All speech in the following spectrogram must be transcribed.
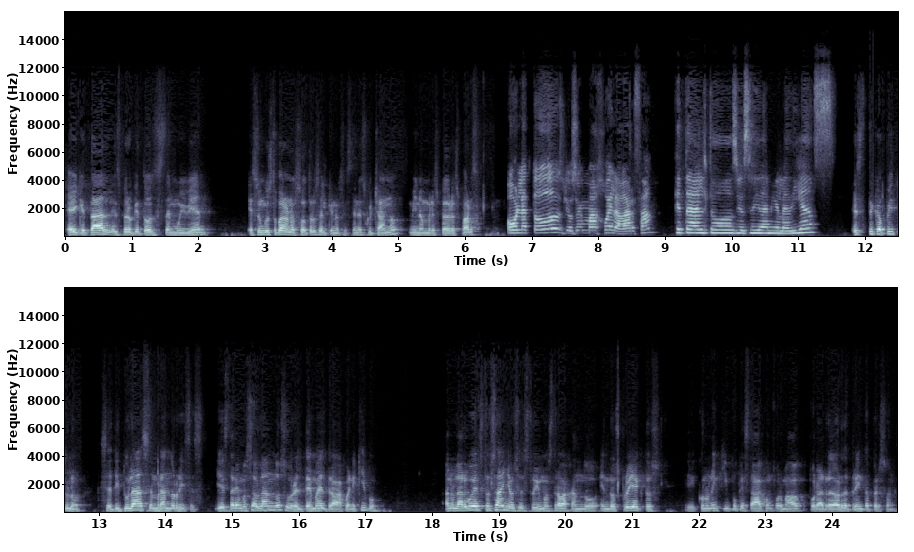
Hey, ¿qué tal? Espero que todos estén muy bien. Es un gusto para nosotros el que nos estén escuchando. Mi nombre es Pedro Esparza. Hola a todos, yo soy Majo de la Garza. ¿Qué tal todos? Yo soy Daniela Díaz. Este capítulo se titula Sembrando Risas y estaremos hablando sobre el tema del trabajo en equipo. A lo largo de estos años estuvimos trabajando en dos proyectos eh, con un equipo que estaba conformado por alrededor de 30 personas.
